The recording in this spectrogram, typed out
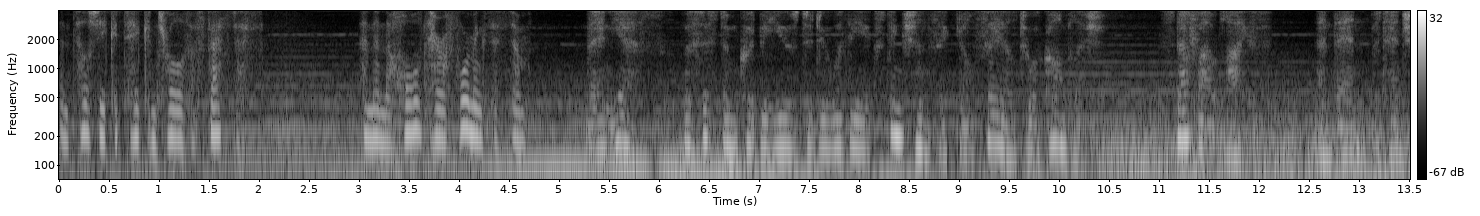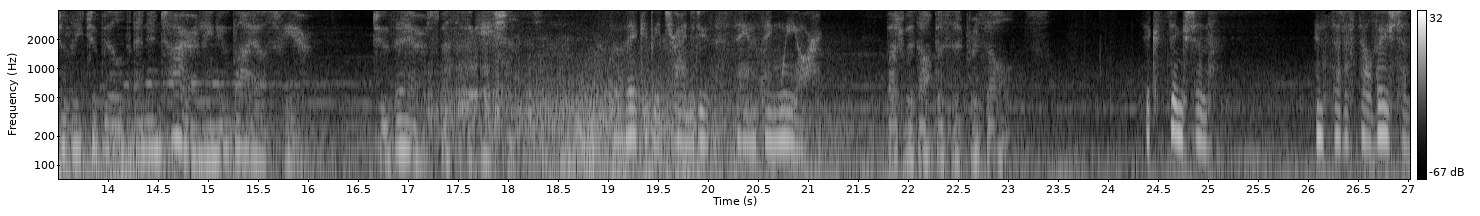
until she could take control of Hephaestus. And then the whole terraforming system. Then yes, the system could be used to do what the extinction signal failed to accomplish. Snuff out life, and then potentially to build an entirely new biosphere. To their specifications. So they could be trying to do the same thing we are. But with opposite results. Extinction. Instead of salvation.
